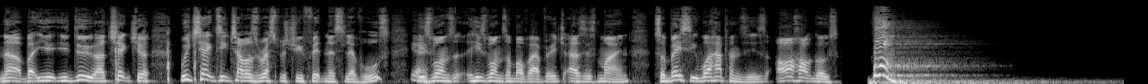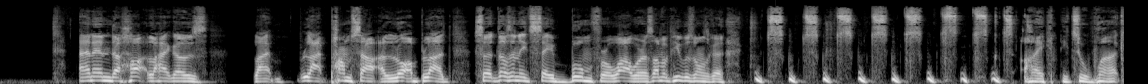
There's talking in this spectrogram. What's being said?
No, but you, you do. I checked your, we checked each other's respiratory fitness levels. Yeah. His one's, his one's above average, as is mine. So basically what happens is our heart goes, boom! And then the heart like goes, like, like pumps out a lot of blood. So it doesn't need to say boom for a while, whereas other people's ones go, I need to work.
